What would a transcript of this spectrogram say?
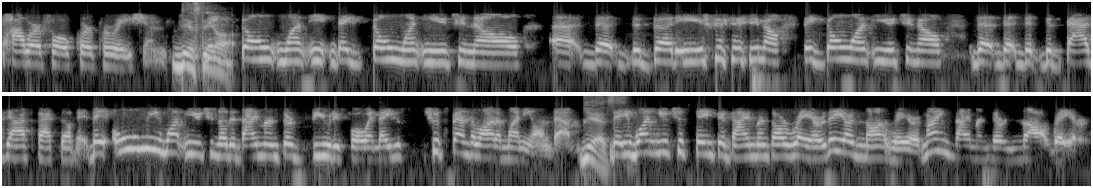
powerful corporations. Yes, they, they are. Don't want they don't want you to know uh, the the dirty, you know, they don't want you to know the, the, the, the, bad aspect of it. They only want you to know the diamonds are beautiful and that you should spend a lot of money on them. Yes. They want you to think that diamonds are rare. They are not rare. Mine diamonds are not rare.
